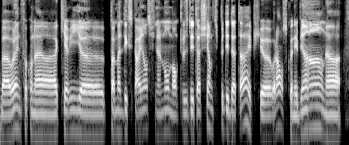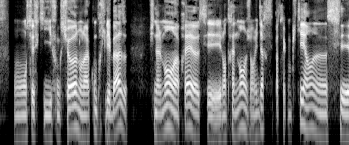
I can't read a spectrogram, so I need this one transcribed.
bah voilà, une fois qu'on a acquéri euh, pas mal d'expérience, finalement, bah, on peut se détacher un petit peu des datas et puis euh, voilà, on se connaît bien, on a, on sait ce qui fonctionne, on a compris les bases. Finalement, après, euh, c'est l'entraînement. J'ai envie de dire que c'est pas très compliqué. Hein, c'est,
